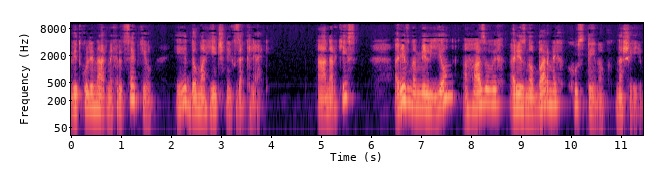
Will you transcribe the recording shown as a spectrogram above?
від кулінарних рецептів і до магічних заклять. А Наркіс рівно мільйон газових різнобарних хустинок на шию.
